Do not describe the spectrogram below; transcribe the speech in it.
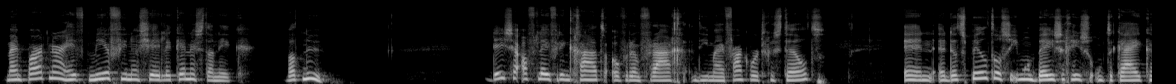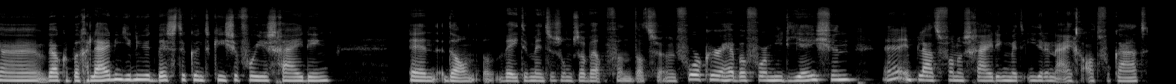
Mijn partner heeft meer financiële kennis dan ik. Wat nu? Deze aflevering gaat over een vraag die mij vaak wordt gesteld. En eh, dat speelt als iemand bezig is om te kijken welke begeleiding je nu het beste kunt kiezen voor je scheiding. En dan weten mensen soms al wel van dat ze een voorkeur hebben voor mediation, hè, in plaats van een scheiding met ieder een eigen advocaat.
